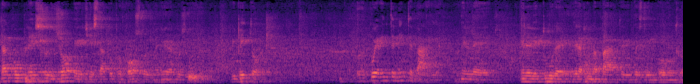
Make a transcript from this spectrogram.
dal complesso di ciò che ci è stato proposto in maniera così, ripeto, coerentemente varia nelle, nelle letture della prima parte di questo incontro?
